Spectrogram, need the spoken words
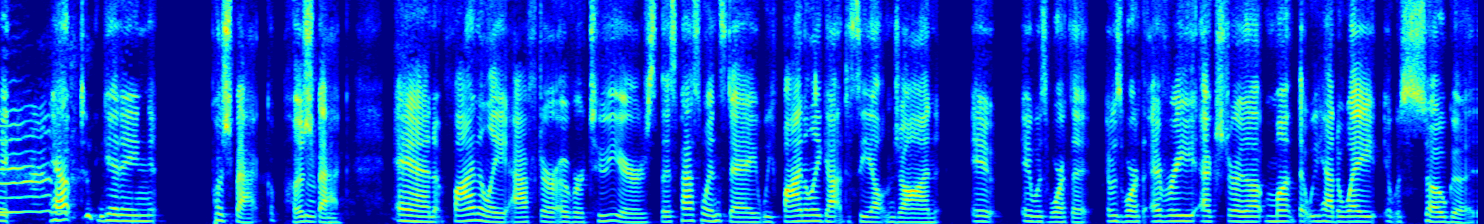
it kept getting pushed back, pushed Mm-mm. back. And finally, after over two years, this past Wednesday, we finally got to see Elton John. It it was worth it. It was worth every extra month that we had to wait. It was so good.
